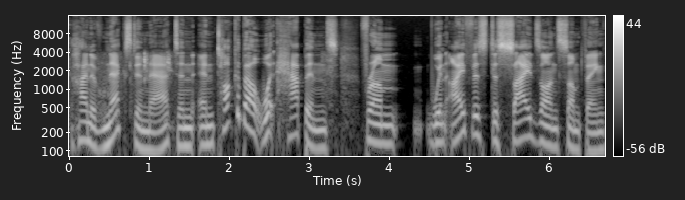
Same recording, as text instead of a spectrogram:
kind of next in that and, and talk about what happens from when IFAS decides on something.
